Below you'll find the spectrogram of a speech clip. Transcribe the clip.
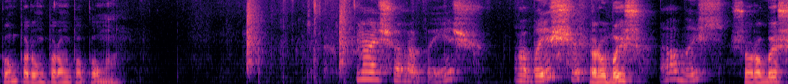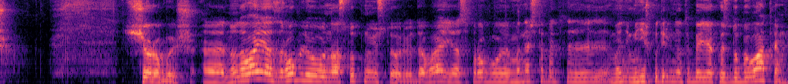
Пум-парум-парум-пум. Ну і що робиш? Робиш? Робиш? Робиш. Що робиш? Що робиш? Е, ну давай я зроблю наступну історію. Давай я спробую. Мене ж тебе, е, мені ж потрібно тебе якось добивати.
